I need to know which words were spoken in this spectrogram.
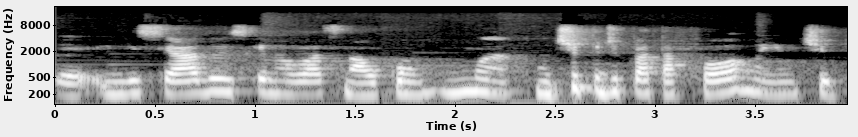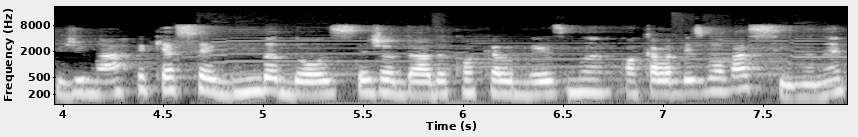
é, iniciado o esquema vacinal com uma, um tipo de plataforma e um tipo de marca, que a segunda dose seja dada com aquela mesma, com aquela mesma vacina, né?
